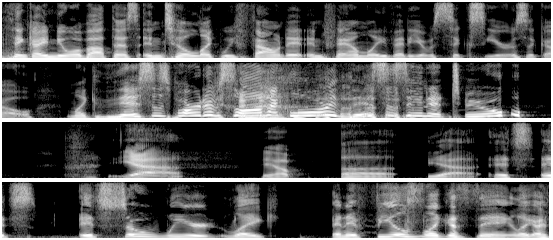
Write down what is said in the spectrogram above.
think I knew about this until like we found it in family videos six years ago. I'm like, this is part of Sonic lore. This is in it too. yeah. Yep. uh yeah it's it's it's so weird like and it feels like a thing like i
